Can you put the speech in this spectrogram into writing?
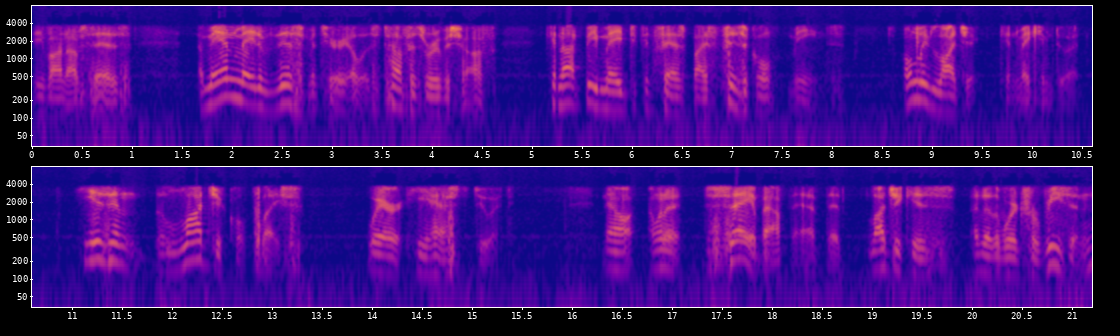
Ivanov says, a man made of this material, as tough as Rubashov, cannot be made to confess by physical means. Only logic can make him do it. He is in the logical place where he has to do it. Now, I want to say about that that logic is another word for reason.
